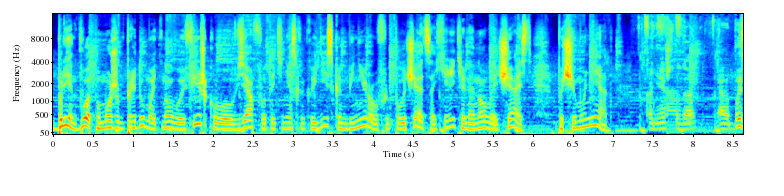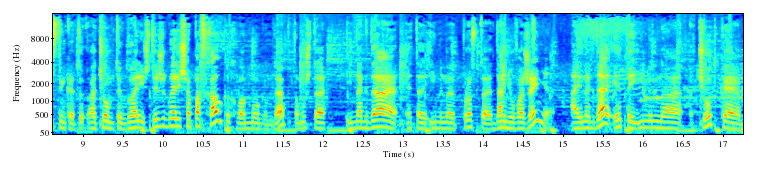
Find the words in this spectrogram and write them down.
блин, вот, мы можем придумать новую фишку, взяв вот эти несколько идей, скомбинировав, и получается охерительная новая часть. Почему нет? Конечно, да. А, быстренько, о чем ты говоришь? Ты же говоришь о пасхалках во многом, да? Потому что иногда это именно просто дань уважения, а иногда это именно четкая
